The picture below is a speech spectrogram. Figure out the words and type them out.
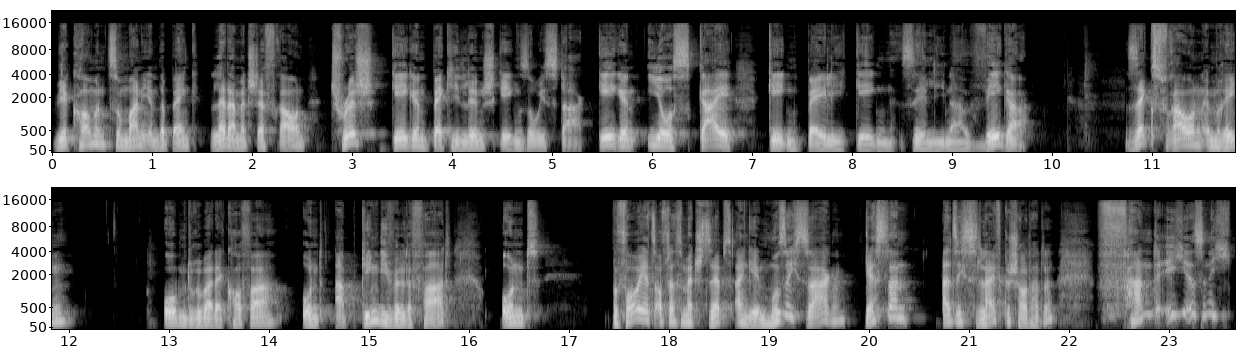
wir kommen zum Money in the Bank Ladder Match der Frauen. Trish gegen Becky Lynch gegen Zoe Stark, gegen Io Sky, gegen Bailey, gegen Selina Vega. Sechs Frauen im Ring, oben drüber der Koffer und ab ging die wilde Fahrt. Und bevor wir jetzt auf das Match selbst eingehen, muss ich sagen, gestern als ich es live geschaut hatte, fand ich es nicht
